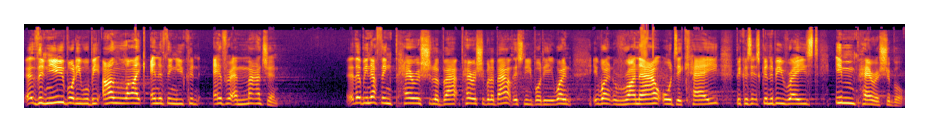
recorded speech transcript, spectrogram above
Uh, the new body will be unlike anything you can ever imagine. Uh, there'll be nothing perishable about, perishable about this new body. It won't, it won't run out or decay because it's going to be raised imperishable.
